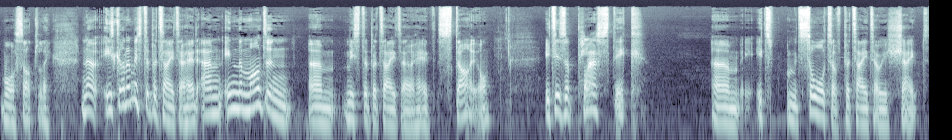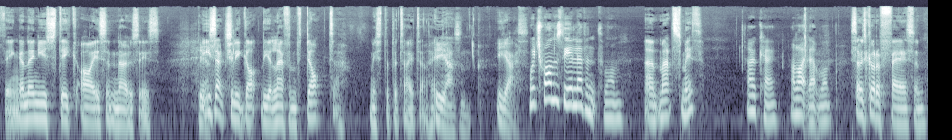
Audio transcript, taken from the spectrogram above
more subtly. No, he's got a Mr. Potato Head, and in the modern um, Mr. Potato Head style, it is a plastic. Um, it's I mean, sort of potato-ish shaped thing, and then you stick eyes and noses. Yeah. He's actually got the eleventh Doctor, Mr. Potato Head. He hasn't. He has. Which one's the eleventh one? Um, Matt Smith. Okay, I like that one. So he's got a fez and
